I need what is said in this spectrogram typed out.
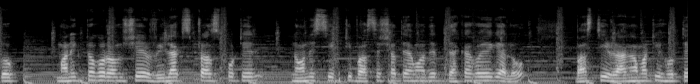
তো মানিকনগর অংশে রিল্যাক্স ট্রান্সপোর্টের নন এসি একটি বাসের সাথে আমাদের দেখা হয়ে গেল। বাসটি রাঙামাটি হতে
